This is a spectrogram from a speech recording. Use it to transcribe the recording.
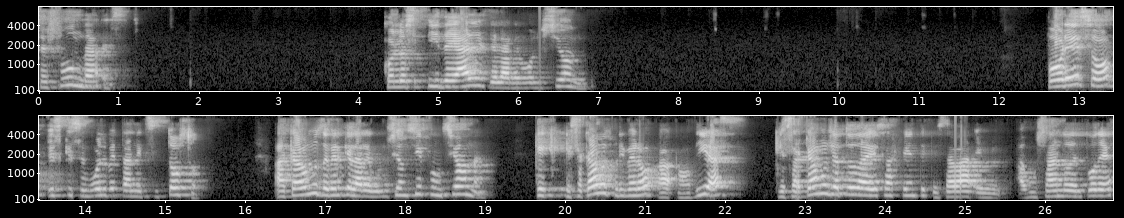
se funda con los ideales de la revolución. Por eso es que se vuelve tan exitoso. Acabamos de ver que la revolución sí funciona, que, sacamos primero a, a Díaz, que sacamos ya toda esa gente que estaba eh, abusando del poder,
